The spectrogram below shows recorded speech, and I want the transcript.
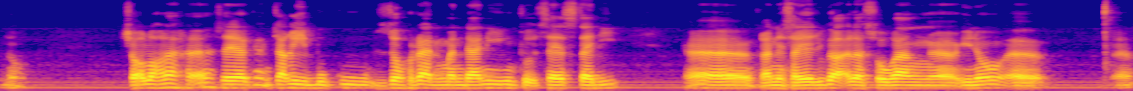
No? InsyaAllah lah eh, saya akan cari buku Zohran Mandani untuk saya study uh, kerana saya juga adalah seorang uh, you know uh, uh,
